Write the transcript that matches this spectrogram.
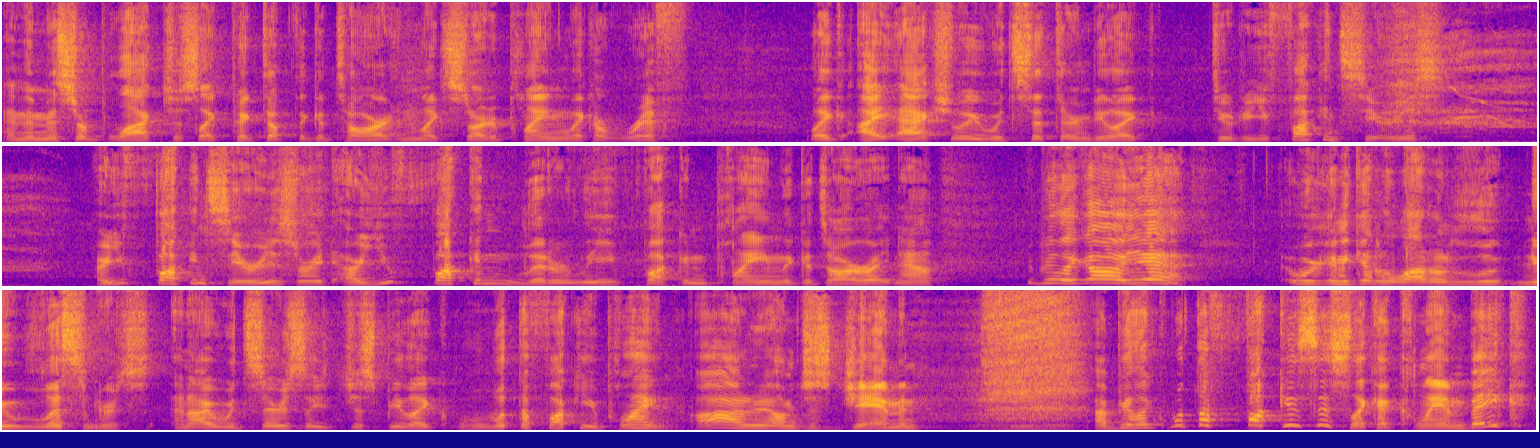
and then Mr. Black just like picked up the guitar and like started playing like a riff. Like, I actually would sit there and be like, dude, are you fucking serious? Are you fucking serious right Are you fucking literally fucking playing the guitar right now? You'd be like, oh yeah, we're gonna get a lot of new listeners. And I would seriously just be like, well, what the fuck are you playing? Oh, I'm just jamming. I'd be like, what the fuck is this? Like a clam bake?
